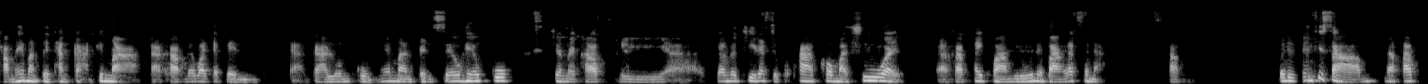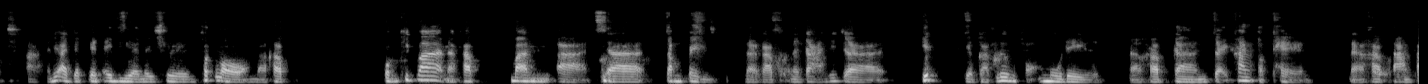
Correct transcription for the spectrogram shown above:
ทำให้มันเป็นทางการขึ้นมานะครับ ไม่ว่าจะเป็นการรวมกลุ่มให้มันเป็น self-help group ใช่ไหมครับ มีเจ้าหน้าที่ด้านสุขภาพเข้ามาช่วยนะครับให้ความรู้ในบางลักษณะครับ ประเด็นที่สามนะครับอันนี้อาจจะเป็นไอเดียในเชิงทดลองนะครับ ผมคิดว่านะครับ มันอาจจะจำเป็นนะครับ ในการที่จะคิดเกี่ยวกับเรื่องของโมเดลนะครับ การจ่ายค่าตอบแทน นะครับตามพ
